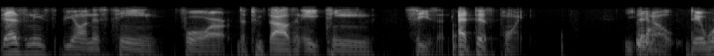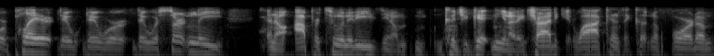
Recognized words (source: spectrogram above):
Dez needs to be on this team for the 2018 season. At this point, you Yeah. know there were player there there were there were certainly you know opportunities. You know, could you get you know they tried to get Watkins, they couldn't afford him.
